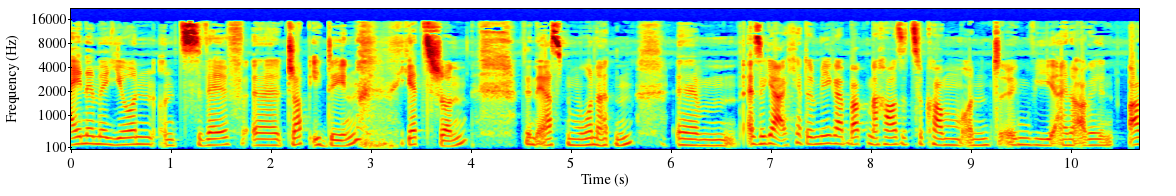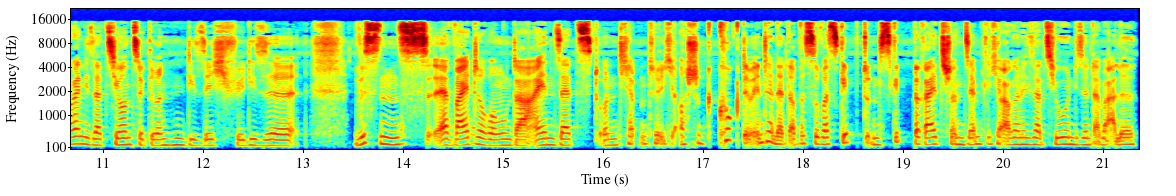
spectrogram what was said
eine Million und zwölf äh, Jobideen, jetzt schon, den ersten Monaten. Ähm, also ja, ich hätte mega Bock nach Hause zu kommen und irgendwie eine Organ Organisation zu gründen, die sich für diese Wissenserweiterung da einsetzt. Und ich habe natürlich auch schon geguckt im Internet, ob es sowas gibt. Und es gibt bereits schon sämtliche Organisationen, die sind aber alle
